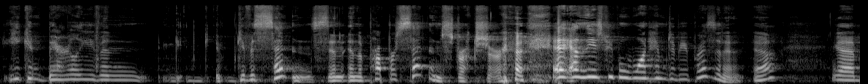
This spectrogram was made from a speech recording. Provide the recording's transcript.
he can barely even g- give a sentence in, in the proper sentence structure, and, and, these people want him to be president. Yeah. Yeah,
